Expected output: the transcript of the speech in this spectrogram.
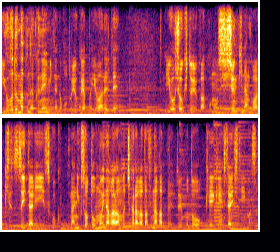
言うほどうまくなくねみたいなことをよくやっぱ言われて。幼少期というかこの思春期なんかは傷ついたりすごく何くそと思いながらも力が出せなかったりということを経験したりしています。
